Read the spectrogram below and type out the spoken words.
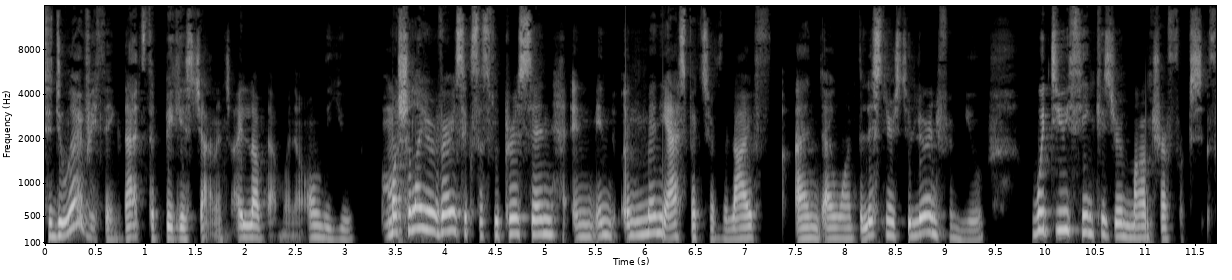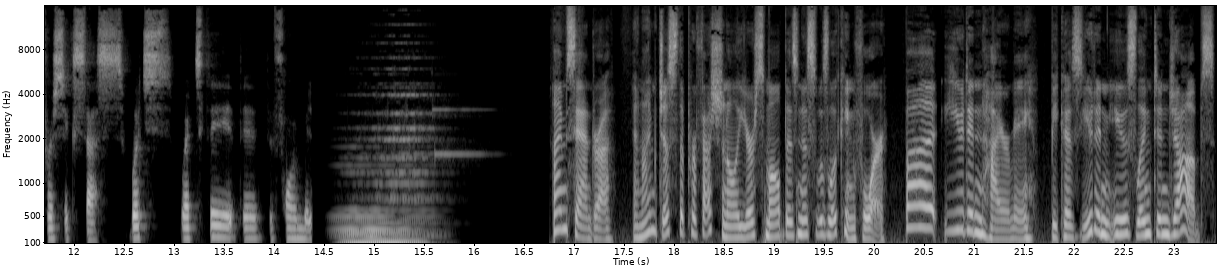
to do everything. That's the biggest challenge. I love that Mona. Only you mashallah, you're a very successful person in, in, in many aspects of your life, and I want the listeners to learn from you. What do you think is your mantra for, for success? What's, what's the, the, the formula? I'm Sandra, and I'm just the professional your small business was looking for. But you didn't hire me because you didn't use LinkedIn jobs.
